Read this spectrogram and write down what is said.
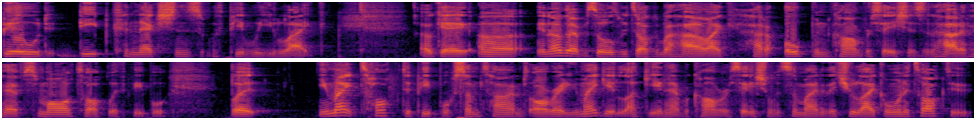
build deep connections with people you like. Okay. Uh, in other episodes, we talked about how like how to open conversations and how to have small talk with people, but you might talk to people sometimes already. You might get lucky and have a conversation with somebody that you like or want to talk to.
